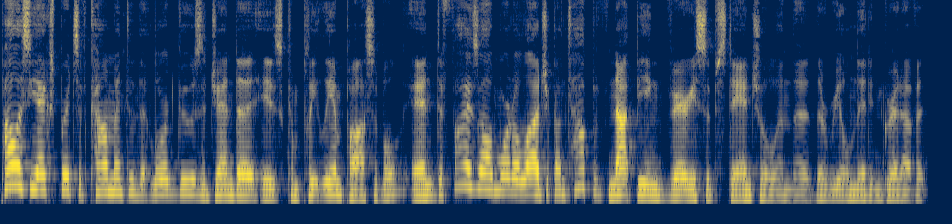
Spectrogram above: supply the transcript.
Policy experts have commented that Lord Goo's agenda is completely impossible and defies all mortal logic on top of not being very substantial in the, the real knit and grit of it.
